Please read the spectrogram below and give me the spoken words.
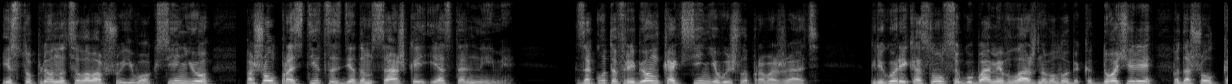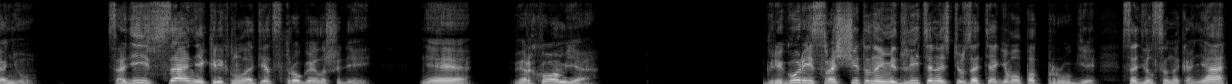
иступленно целовавшую его Аксинью, пошел проститься с дедом Сашкой и остальными. Закутав ребенка, Аксинья вышла провожать. Григорий коснулся губами влажного лобика дочери, подошел к коню. «Садись в сани!» — крикнул отец, трогая лошадей. «Не, верхом я!» Григорий с рассчитанной медлительностью затягивал подпруги, садился на коня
